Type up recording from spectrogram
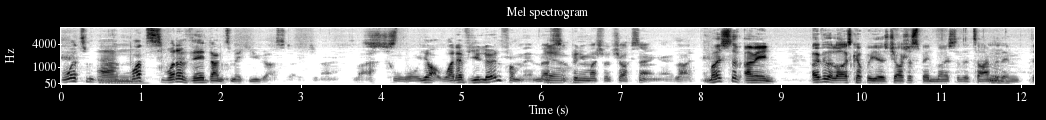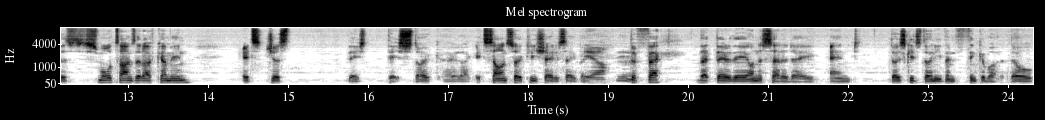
What's Um, what's what have they done to make you guys stoked? You know, like well, yeah, what have you learned from them? That's Yeah. pretty much what Jock's saying. eh? Like, Most of, I mean, over the last couple of years, Josh has spent most of the time with him. The small times that I've come in, it's just they're they're stoked. eh? Like it sounds so cliche to say, but Yeah. the fact that they're there on a Saturday and those kids don't even think about it. They'll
